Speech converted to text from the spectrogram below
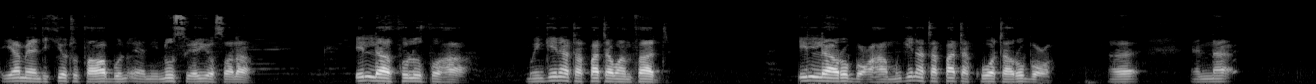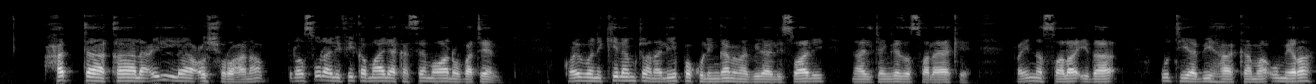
yameandikiwa tu thawabu yani nusu ya hiyo swala. Illa thuluthuha. Mwingine atapata one third illa rubuha. Mwingine atapata kuota rubu. Uh, na hatta qala illa ushruha na rasul alifika mahali akasema one over ten. kwa hivyo ni kila mtu analipwa kulingana na vile aliswali na alitengeza swala yake. Fa inna sala idha utiya biha kama umira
